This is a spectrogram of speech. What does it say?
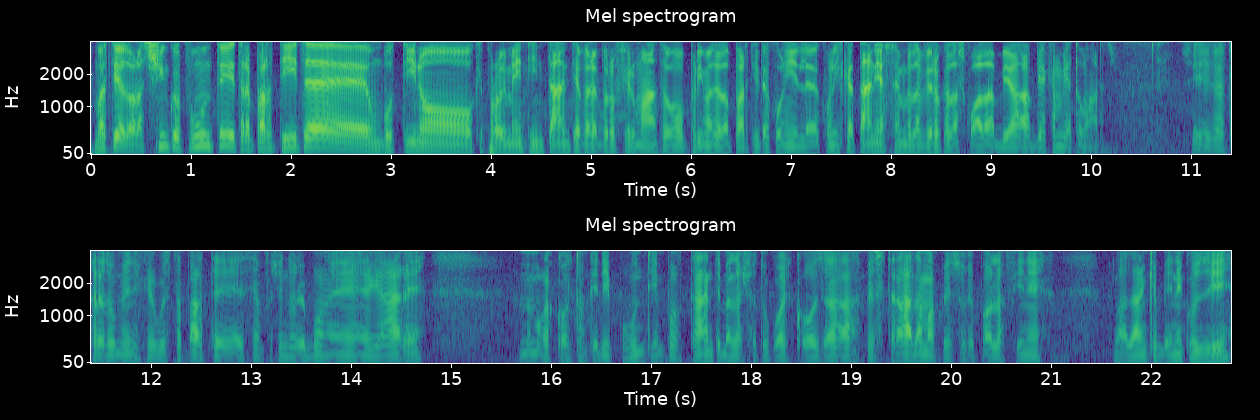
Mattia, allora 5 punti, 3 partite, un bottino che probabilmente in tanti avrebbero firmato prima della partita con il, con il Catania, sembra davvero che la squadra abbia, abbia cambiato marcia. Sì, da tre domeniche a questa parte stiamo facendo le buone gare, abbiamo raccolto anche dei punti importanti, abbiamo lasciato qualcosa per strada ma penso che poi alla fine vada anche bene così,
